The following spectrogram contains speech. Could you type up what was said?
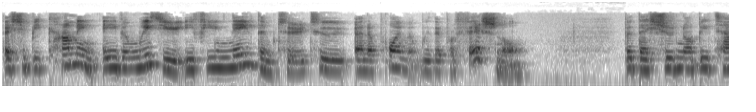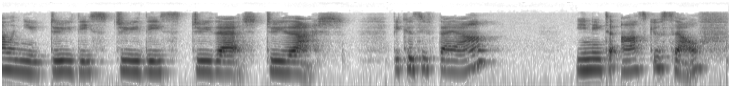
They should be coming even with you if you need them to to an appointment with a professional. But they should not be telling you do this, do this, do that, do that. Because if they are, you need to ask yourself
